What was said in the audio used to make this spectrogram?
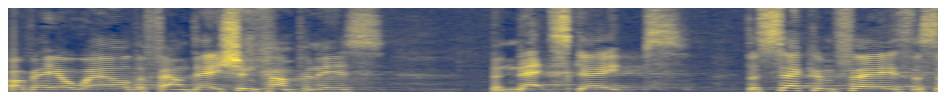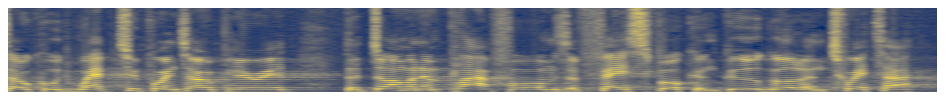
of AOL, the foundation companies, the Netscapes, the second phase, the so called Web 2.0 period, the dominant platforms of Facebook and Google and Twitter.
